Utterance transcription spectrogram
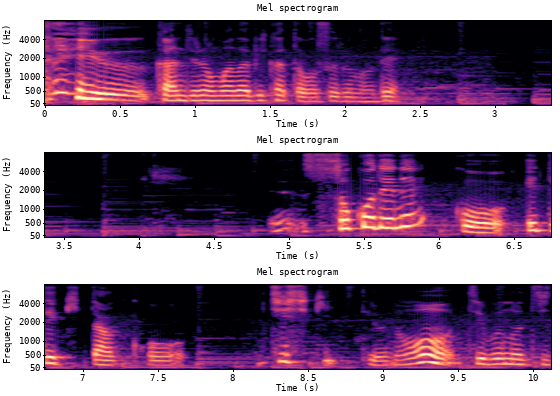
っていう感じの学び方をするので。そこでねこう得てきたこう知識っていうのを自分の実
